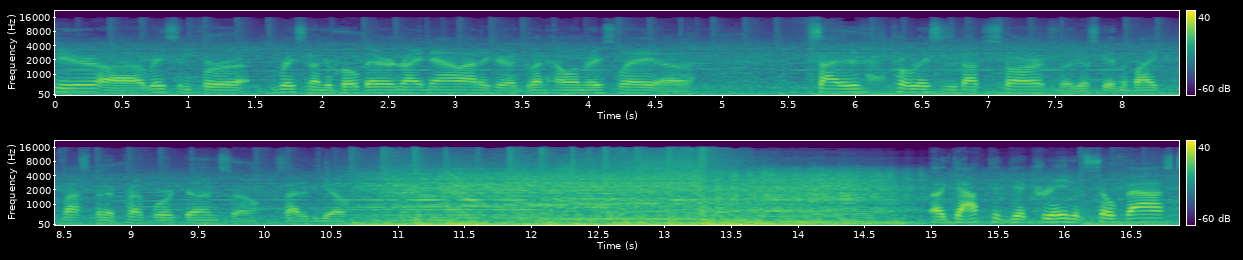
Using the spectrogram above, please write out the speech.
Here, uh, racing for racing under Bo Barron right now out of here at Glen Helen Raceway. Uh, excited, pro race is about to start, so just getting the bike last minute prep work done, so excited to go. A gap could get created so fast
